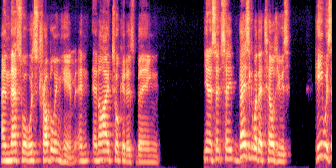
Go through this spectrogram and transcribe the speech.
and that's what was troubling him. And and I took it as being you know, so so basically what that tells you is he was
